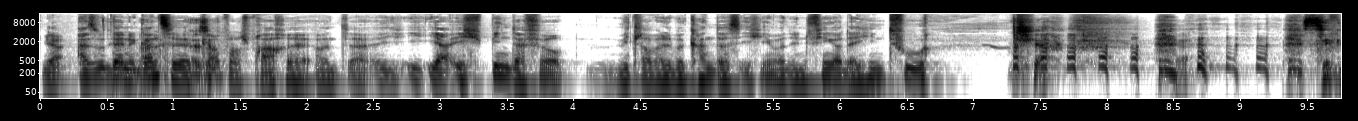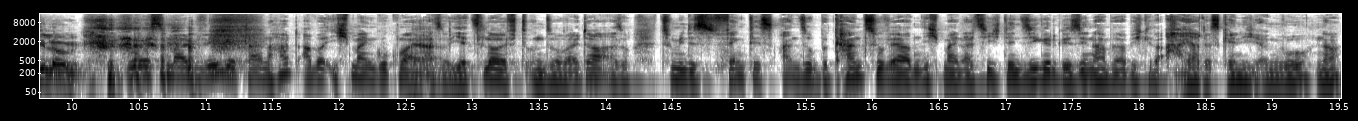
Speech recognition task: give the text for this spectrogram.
ja. also deine ganze also, Körpersprache und äh, ich, ja, ich bin dafür mittlerweile bekannt, dass ich immer den Finger dahin tue. Tja, ja. ist dir gelungen. Wo es mal wehgetan hat, aber ich meine, guck mal, ja. also jetzt läuft und so weiter. Also zumindest fängt es an, so bekannt zu werden. Ich meine, als ich den Siegel gesehen habe, habe ich gedacht, ach ja, das kenne ich irgendwo. Ne?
